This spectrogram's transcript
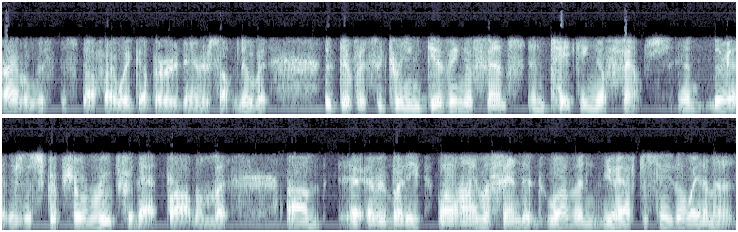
I have a list of stuff. I wake up every day and there's something new, but the difference between giving offense and taking offense, and there, there's a scriptural root for that problem, but um, everybody, well, I'm offended. Well, then you have to say, though, wait a minute.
